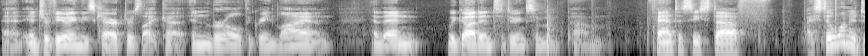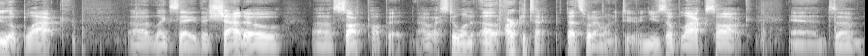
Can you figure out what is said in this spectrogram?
and interviewing these characters like uh, the Green Lion, and then we got into doing some um, fantasy stuff. I still want to do a black, uh, like say the shadow uh, sock puppet. I, I still want uh, archetype. That's what I want to do, and use a black sock. And um,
